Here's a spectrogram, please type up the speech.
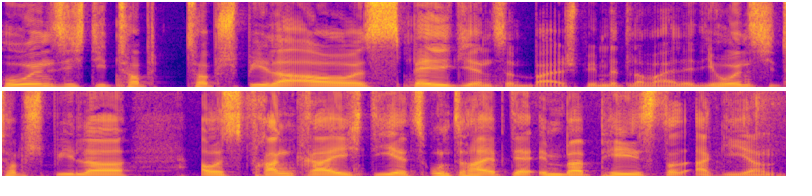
holen sich die Top-Spieler Top aus Belgien zum Beispiel mittlerweile. Die holen sich die Top-Spieler aus Frankreich, die jetzt unterhalb der Mbappés dort agieren.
